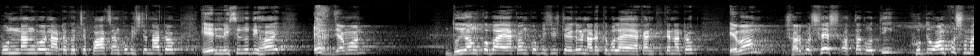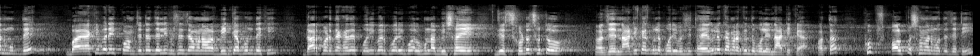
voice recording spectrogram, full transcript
পূর্ণাঙ্গ নাটক হচ্ছে পাঁচ অঙ্ক বিশিষ্ট নাটক। এর নিচে যদি হয়, যেমন দুই অঙ্ক বা এক অঙ্ক বিশিষ্ট, এগুলো নাটককে বলা হয় একাঙ্কিকা নাটক। এবং সর্বশেষ, অর্থাৎ অতি ক্ষুদ্র, অল্প সময়ের মধ্যে বা একেবারেই কম, যেটা টেলিভিশনে যেমন আমরা বিজ্ঞাপন দেখি, তারপরে দেখা যায় পরিবার পরিকল্পনা বিষয়ে যে ছোট ছোট, যে নাটিকাগুলো পরিবেশিত হয়, এগুলোকে আমরা কিন্তু বলি নাটিকা। অর্থাৎ খুব অল্প সময়ের মধ্যে যেটি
